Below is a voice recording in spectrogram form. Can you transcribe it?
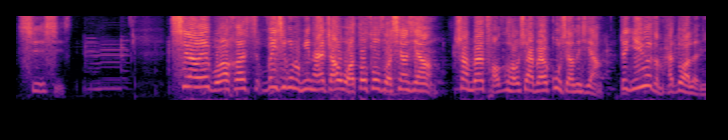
谢谢新浪微博和微信公众平台找我，都搜索“香香”，上边草字头，下边故乡的乡。这音乐怎么还断了呢？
